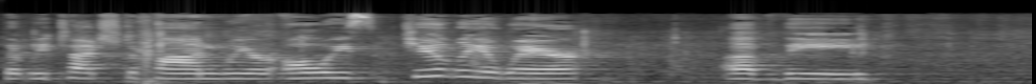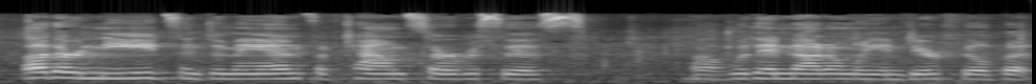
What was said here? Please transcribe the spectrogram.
that we touched upon. We are always acutely aware of the other needs and demands of town services uh, within not only in Deerfield but,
